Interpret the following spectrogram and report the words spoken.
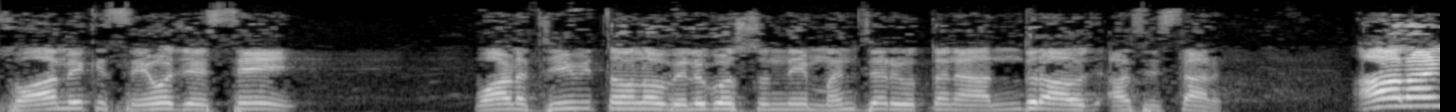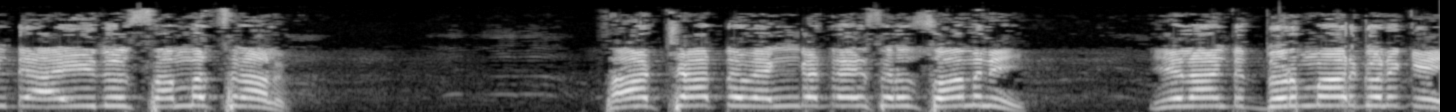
స్వామికి సేవ చేస్తే వాళ్ళ జీవితంలో వెలుగొస్తుంది మంచి జరుగుతుందని అందరూ ఆశిస్తారు. అలాంటి ఐదు సంవత్సరాలు సాక్షాత్ వెంకటేశ్వర స్వామిని ఇలాంటి దుర్మార్గునికి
